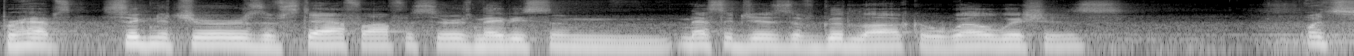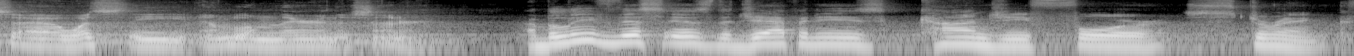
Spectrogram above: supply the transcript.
perhaps signatures of staff officers, maybe some messages of good luck or well wishes. What's, uh, what's the emblem there in the center? I believe this is the Japanese kanji for strength.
